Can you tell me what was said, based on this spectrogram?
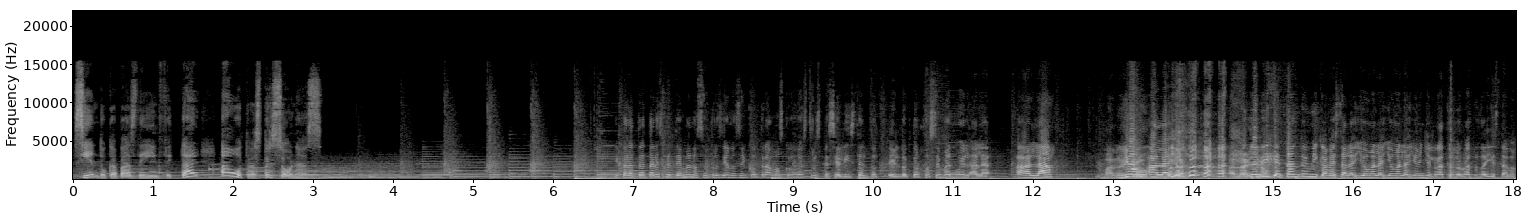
siendo capaz de infectar a otras personas. Y para tratar este tema, nosotros ya nos encontramos con nuestro especialista, el, doc- el doctor José Manuel Ala, Ala, Yon, Alayón. Le dije tanto en mi cabeza Alayón, Alayón, Alayón y el rato de los ratos ahí he estado.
